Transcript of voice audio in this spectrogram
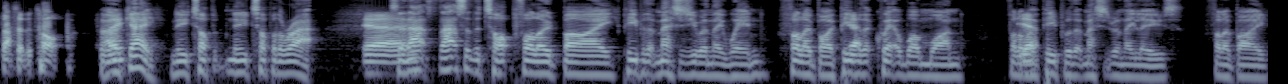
that's at the top for me. Okay, new top new top of the rat. Yeah. So that's that's at the top, followed by people that message you when they win, followed by people Yeah. that quit at one one, followed Yeah. by people that message when they lose, followed by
